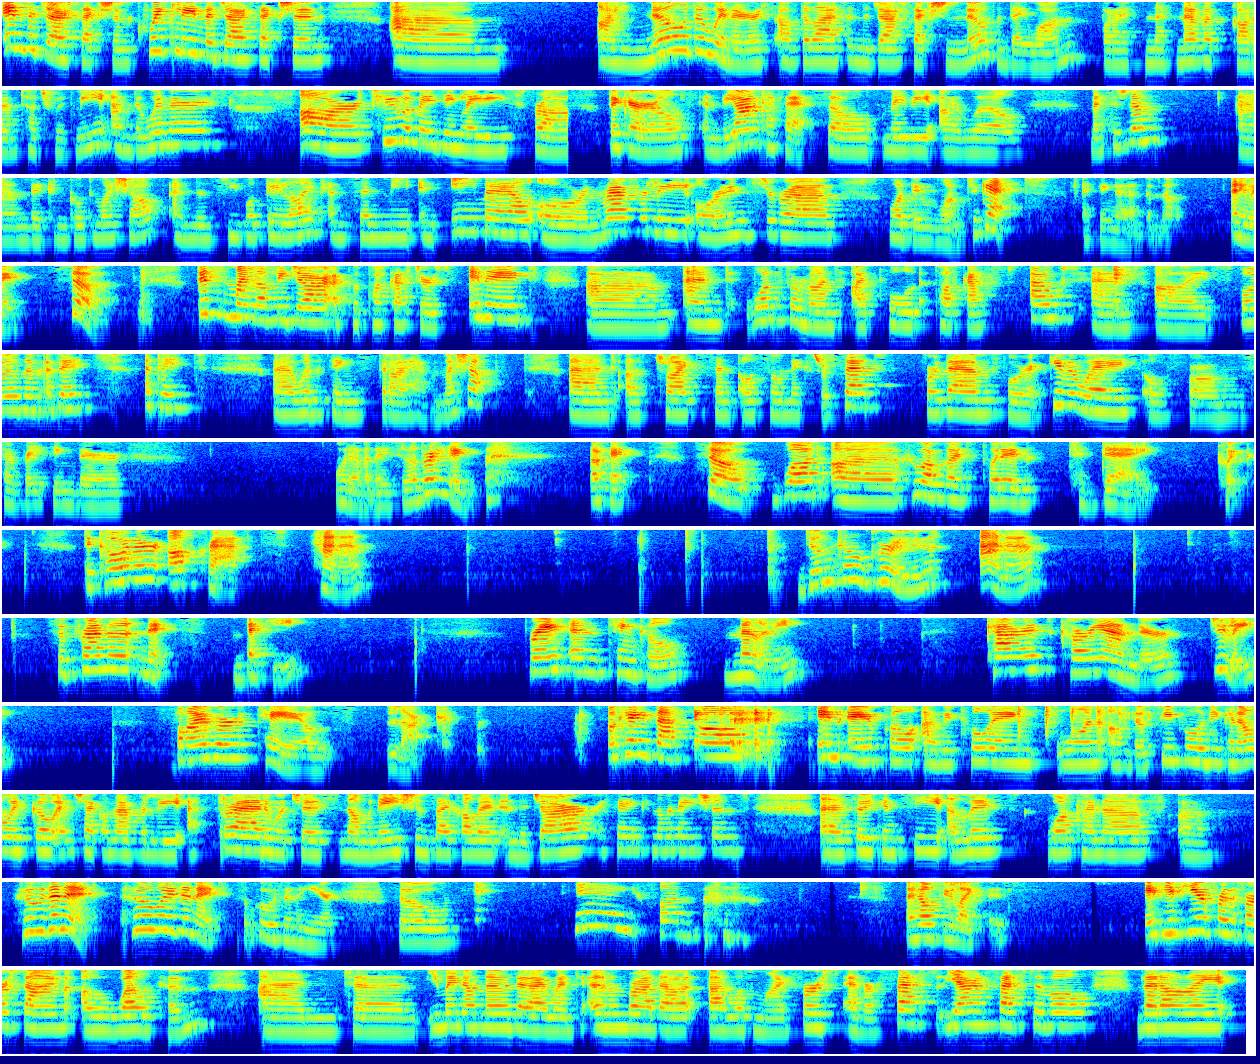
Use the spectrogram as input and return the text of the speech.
In the jar section, quickly in the jar section, um, I know the winners of the last in the jar section know that they won, but I've never got in touch with me. And the winners are two amazing ladies from the girls in the yarn cafe. So maybe I will message them and they can go to my shop and then see what they like and send me an email or an Ravelry or an Instagram what they want to get. I think I let them know. Anyway, so this is my lovely jar. I put podcasters in it um, and once per month I pull a podcast out and I spoil them a bit, a bit uh, with the things that I have in my shop and I'll try to send also an extra set for them for giveaways or from celebrating their whatever they're celebrating. okay, so what uh, who I'm going to put in today? Quick. The Corner of Crafts, Hannah. Dunkel Grun, Anna. Soprano Knits, Becky. Braid and Tinker, Melanie, Carrot Coriander, Julie, Faber Tales, Lark. Okay, that's all. in April, I'll be pulling one of those people. You can always go and check on Ravelry a thread, which is nominations, I call it, in the jar, I think, nominations. Uh, so you can see a list, what kind of, uh, who's in it? Who is in it? So who's in here? So, yay, fun. I hope you like this. If you're here for the first time, a welcome. And uh, you may not know that I went to Edinburgh. That, that was my first ever fest yarn festival that I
